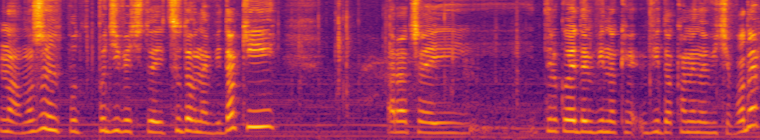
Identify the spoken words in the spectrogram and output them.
No, możemy po podziwiać tutaj cudowne widoki, a raczej tylko jeden widok, widok a mianowicie wodę.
